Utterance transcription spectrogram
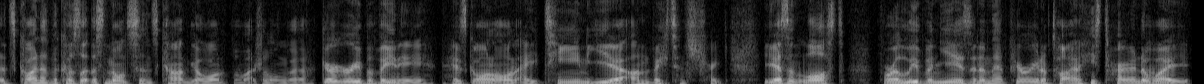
it's kind of because like this nonsense can't go on for much longer. Gregory Babini has gone on a 10-year unbeaten streak. He hasn't lost for 11 years, and in that period of time, he's turned away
